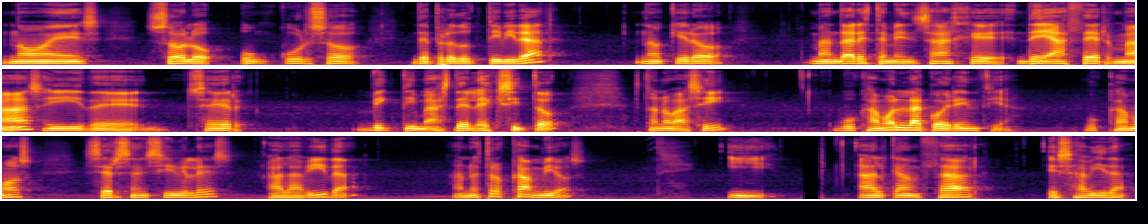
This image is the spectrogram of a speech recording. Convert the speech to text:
No es solo un curso de productividad. No quiero mandar este mensaje de hacer más y de ser víctimas del éxito. Esto no va así. Buscamos la coherencia. Buscamos ser sensibles a la vida, a nuestros cambios y alcanzar esa vida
